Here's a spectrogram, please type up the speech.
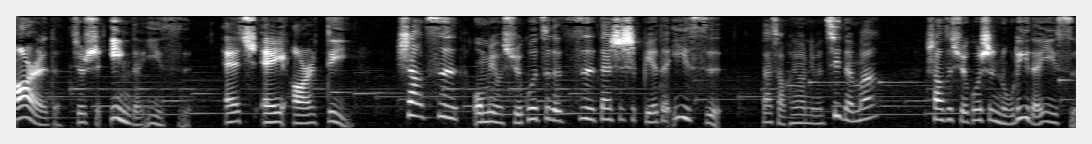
Hard 就是硬的意思，H A R D。上次我们有学过这个字，但是是别的意思。大小朋友，你们记得吗？上次学过是努力的意思，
